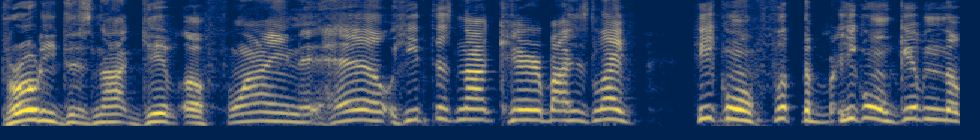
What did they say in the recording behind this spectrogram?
Brody does not give a flying hell. He does not care about his life. He gonna flip the. He gonna give him the.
